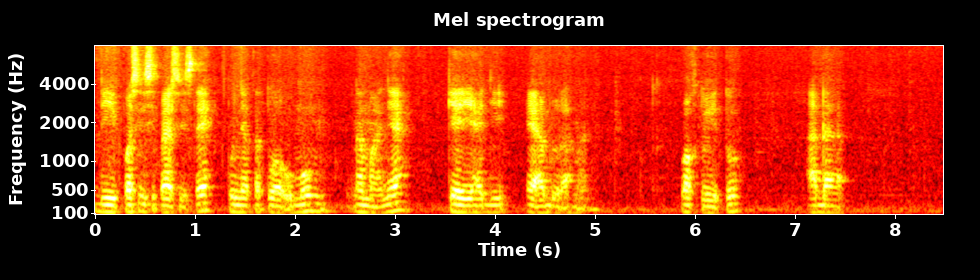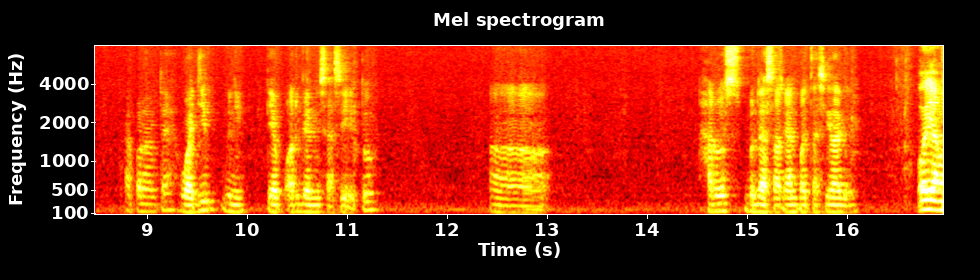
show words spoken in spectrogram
Di posisi persis teh punya ketua umum namanya Kiai Haji E. Abdul Rahman. Waktu itu ada apa namanya teh wajib gini tiap organisasi itu eh, harus berdasarkan Pancasila deh oh yang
